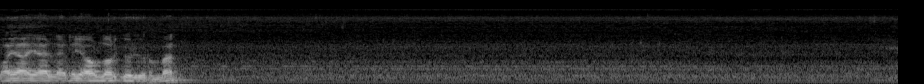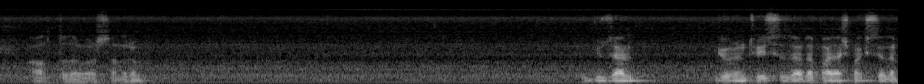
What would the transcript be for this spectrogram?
Bayağı yerlerde yavrular görüyorum ben. Altta da var sanırım. Bu güzel görüntüyü sizlerle paylaşmak istedim.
